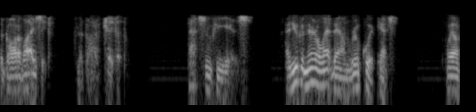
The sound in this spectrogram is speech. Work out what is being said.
the God of Isaac, the God of Jacob. That's who he is. And you can narrow that down real quick, can't you? Well,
